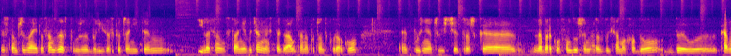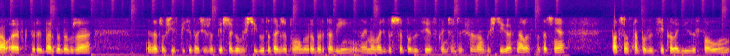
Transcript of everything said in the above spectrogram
Zresztą przyznaje to sam zespół, że byli zaskoczeni tym, ile są w stanie wyciągnąć z tego auta na początku roku. E, Później oczywiście troszkę zabrakło funduszy na rozwój samochodu. Był kanał F, który bardzo dobrze zaczął się spisywać już od pierwszego wyścigu. To także pomogło Robertowi zajmować wyższe pozycje w kończących sezon wyścigach, no ale ostatecznie patrząc na pozycję kolegi z zespołu,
